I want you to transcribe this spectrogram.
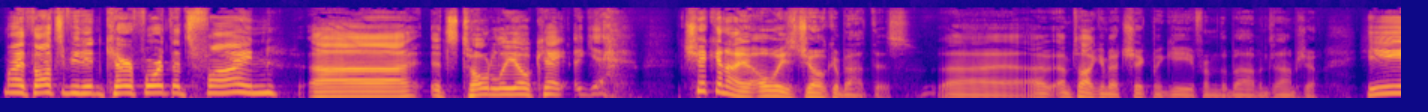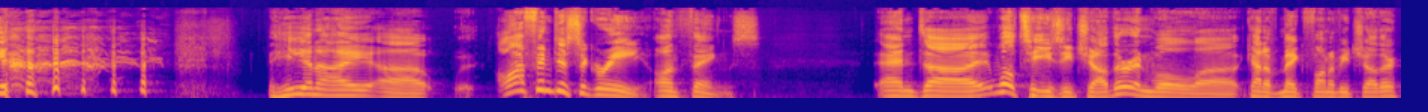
my thoughts. If you didn't care for it, that's fine. Uh, it's totally okay. Yeah, Chick and I always joke about this. Uh, I'm talking about Chick McGee from the Bob and Tom Show. He he and I uh, often disagree on things, and uh, we'll tease each other and we'll uh, kind of make fun of each other,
